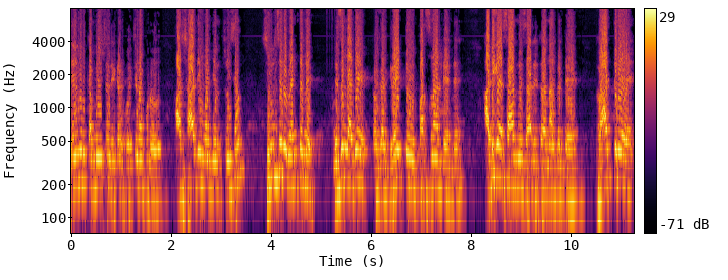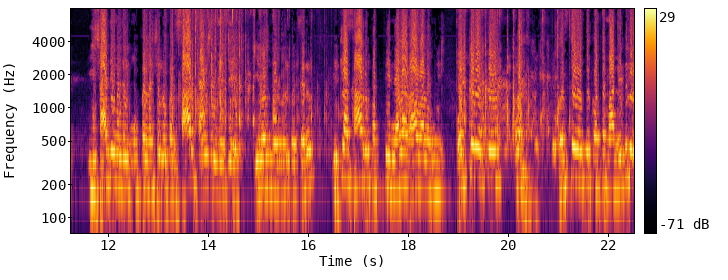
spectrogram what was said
నెల్లూరు కమిషనర్ ఇక్కడికి వచ్చినప్పుడు ఆ షాదీ మంజిల్ చూసాం చూసిన వెంటనే నిజంగా అదే ఒక గ్రేట్ పర్సనాలిటీ అంటే అడిగా సార్ని సార్ ఇట్లా నాకంటే రాత్రే ఈ షాదీ మందిరికి ముప్పై లక్షల రూపాయలు సార్ శాంక్షన్ చేసి ఈ రోజు మన ఊరికి వచ్చారు. ఇట్లా సార్ ప్రతి నెల రావాలని వస్తూ వస్తూ వస్తూ వస్తూ కొంత మా నిధులు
